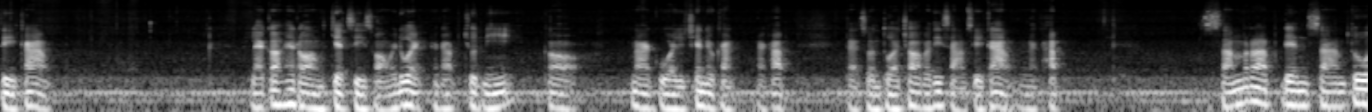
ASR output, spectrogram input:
4 9 และก็ให้รอง 742 ไว้ด้วยนะครับ ชุดนี้ก็น่ากลัวอยู่เช่นเดียวกันนะครับ แต่ส่วนตัวชอบไปที่ 349 นะครับสำหรับเด่น 3 ตัว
